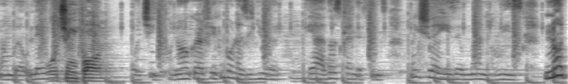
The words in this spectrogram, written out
mambo ya ulevi. Watching porn watching pornography kumbe unazijua. Yeah those kind of things. Make sure he's a man who is not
